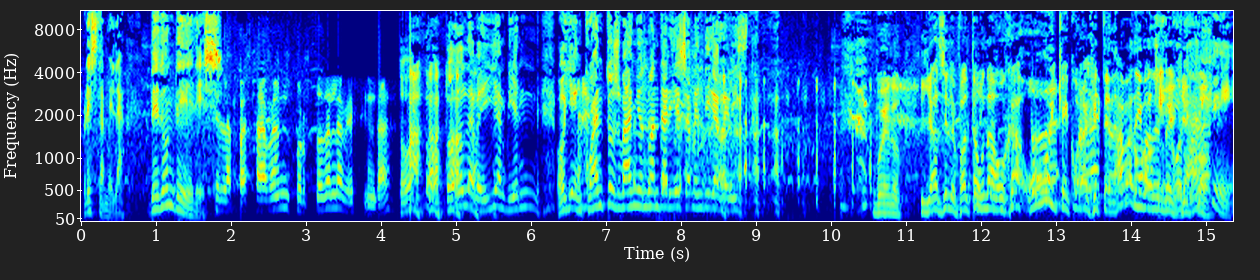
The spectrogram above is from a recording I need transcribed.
préstamela. ¿De dónde eres? Se la pasaban por toda la vecindad. Todo, todos la veían bien. Oye, ¿en cuántos baños no andaría esa mendiga revista? Bueno, y ya si le falta una hoja, uy, qué coraje te daba, Diva de ¡Qué México. coraje!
